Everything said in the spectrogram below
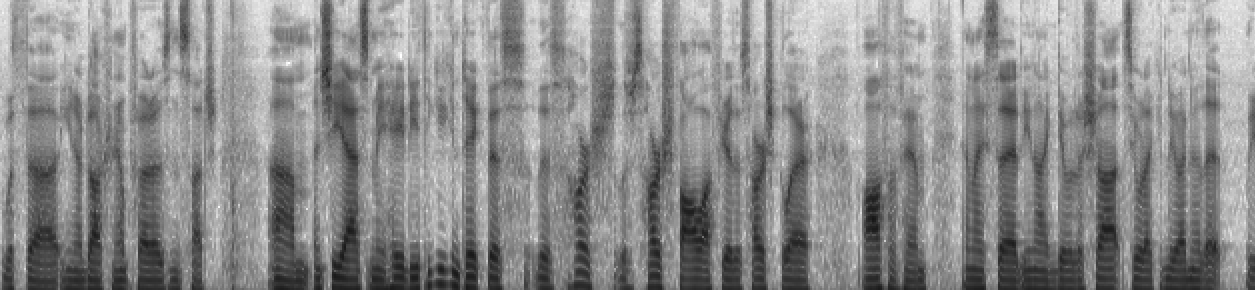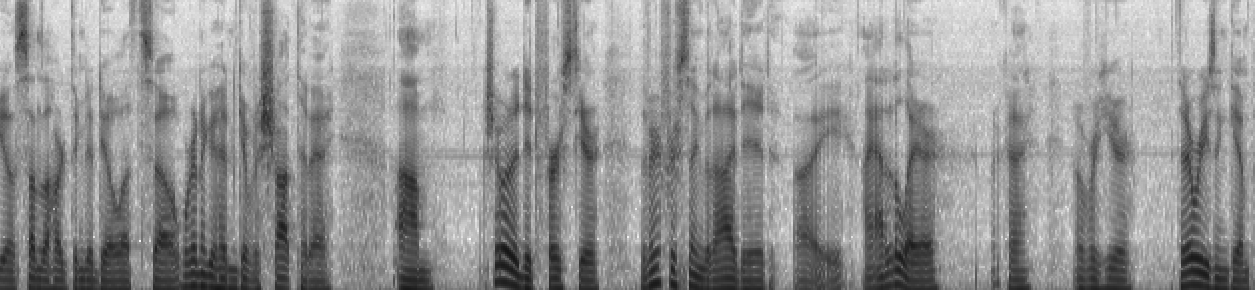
with uh, you know doctoring up photos and such. Um, and she asked me, "Hey, do you think you can take this this harsh this harsh fall off here, this harsh glare off of him?" And I said, "You know, I can give it a shot, see what I can do. I know that you know sun's a hard thing to deal with, so we're gonna go ahead and give it a shot today." Um, show what I did first here. The very first thing that I did, I I added a layer, okay, over here. Today we're using GIMP,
